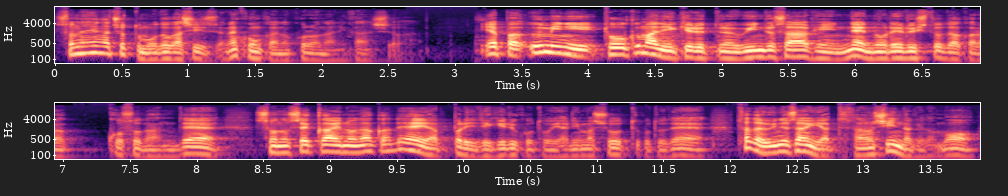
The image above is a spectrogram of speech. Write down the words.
その辺がちょっともどかしいですよね今回のコロナに関しては。やっぱ海に遠くまで行けるっていうのはウィンドサーフィンね乗れる人だからこそなんでその世界の中でやっぱりできることをやりましょうってことでただウィンドサーフィンやって楽しいんだけども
